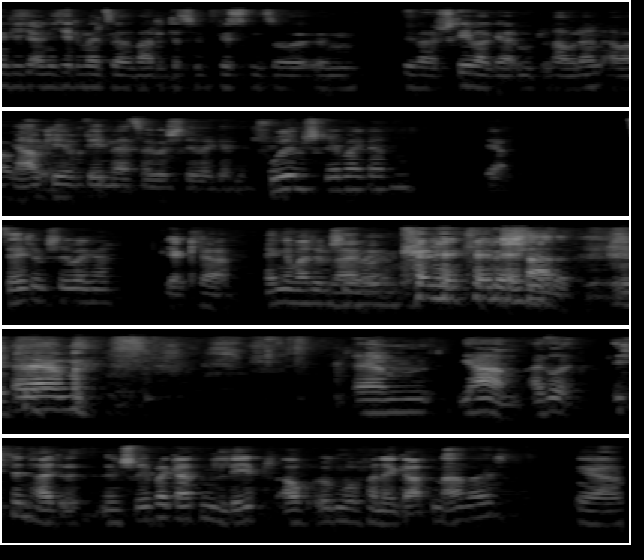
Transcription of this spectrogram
Eigentlich, eigentlich hätte man jetzt erwartet, dass wir ein bisschen so ähm, über Schrebergärten plaudern, aber Ja, okay, reden wir erstmal über Schrebergarten. Pool im Schrebergarten? Ja. Zelt im Schrebergarten? Ja, klar. Hängematte im Schrebergarten? keine, keine. Schade. ähm, ähm, ja, also ich finde halt, ein Schrebergarten lebt auch irgendwo von der Gartenarbeit. Ja.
